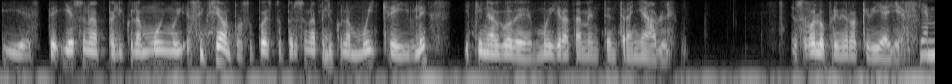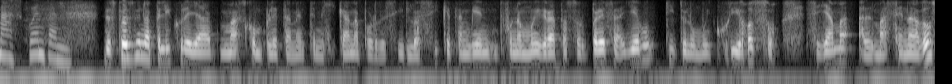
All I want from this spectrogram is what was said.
y este y es una película muy muy es ficción por supuesto pero es una película muy creíble y tiene algo de muy gratamente entrañable eso fue lo primero que vi ayer. ¿Qué más? Cuéntanos. Después vi una película ya más completamente mexicana, por decirlo así, que también fue una muy grata sorpresa. Lleva un título muy curioso. Se llama Almacenados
